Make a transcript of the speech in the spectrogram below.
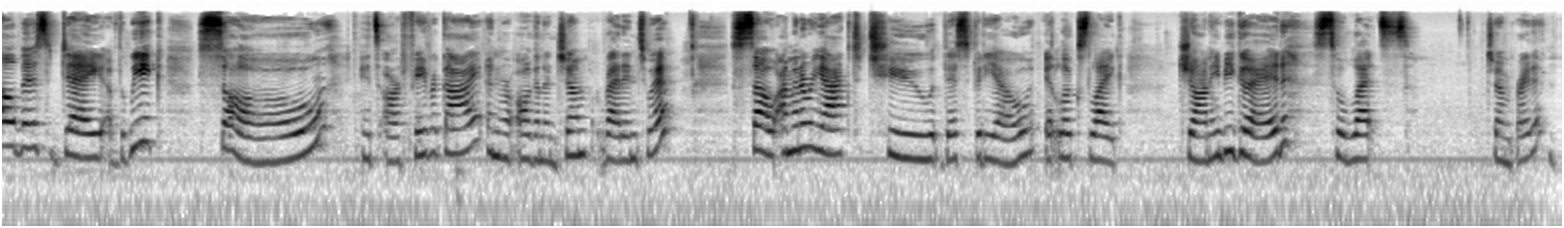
Elvis day of the week. So it's our favorite guy and we're all gonna jump right into it. So I'm gonna react to this video. It looks like Johnny B Goode. So let's jump right in.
